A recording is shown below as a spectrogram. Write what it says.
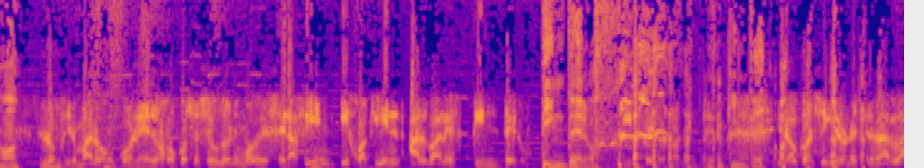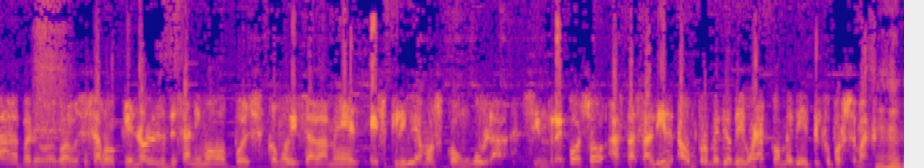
Oh. Lo firmaron con el jocoso seudónimo de Serafín y Joaquín Álvarez Tintero. Tintero. Tintero, Y no consiguieron estrenarla, pero bueno, es algo que no les desanimó, pues como dice Adame, escribíamos con gula, sin reposo, hasta salir a un promedio de una comedia y pico por semana.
